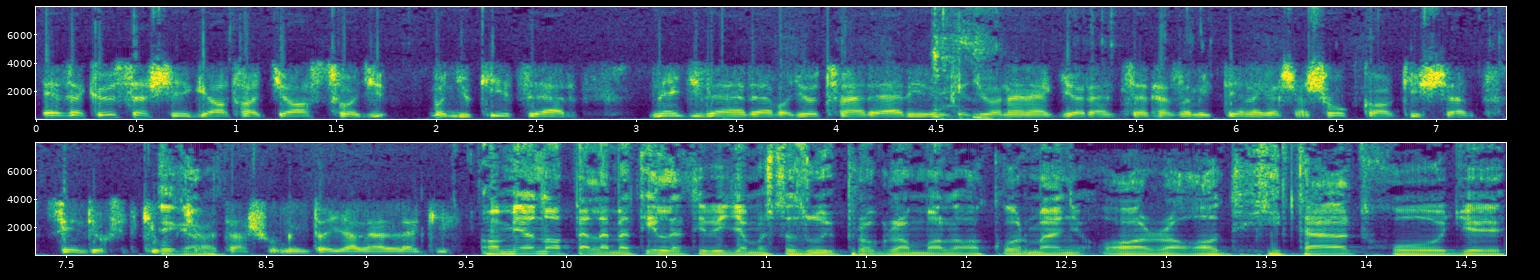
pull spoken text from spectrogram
Ezek összessége adhatja azt, hogy mondjuk 2040-re vagy 50-re elérünk egy olyan energiarendszerhez, ami ténylegesen sokkal kisebb széndiokszid kibocsátású, mint a jelenlegi. Ami a napelemet illeti, ugye most az új programmal a kormány arra ad hitelt, hogy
